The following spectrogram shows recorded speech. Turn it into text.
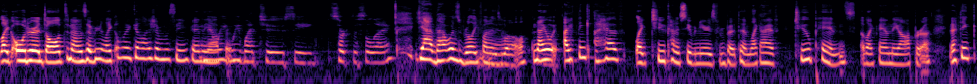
like older adults and I was over here like, "Oh my gosh, I'm seeing And Family then we, we went to see Cirque du Soleil. Yeah, that was really fun as well. And I I think I have like two kind of souvenirs from both of them. Like I have two pins of like Family Opera, and I think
